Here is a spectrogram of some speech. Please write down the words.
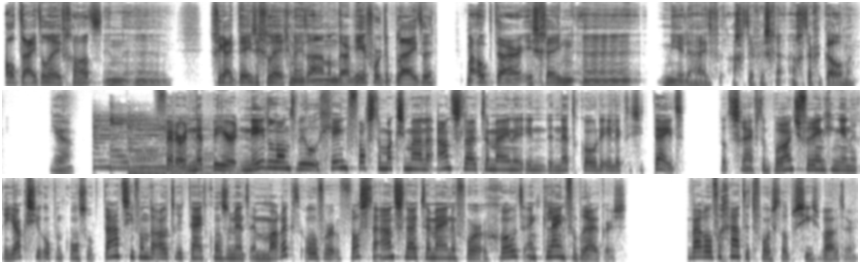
altijd al heeft gehad. En uh, grijpt deze gelegenheid aan om daar weer voor te pleiten. Maar ook daar is geen uh, meerderheid achter, achter gekomen. Ja. Verder, Netbeheer Nederland wil geen vaste maximale aansluittermijnen in de netcode elektriciteit. Dat schrijft de branchevereniging in een reactie op een consultatie van de autoriteit Consument en Markt over vaste aansluittermijnen voor groot- en kleinverbruikers. Waarover gaat dit voorstel precies, Wouter?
